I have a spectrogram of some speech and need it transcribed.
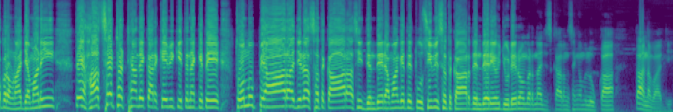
ਘਬਰਾਉਣਾ ਜਮਾ ਨਹੀਂ। ਤੇ ਹਾਸੇ ਠੱਠਿਆਂ ਦੇ ਕਰਕੇ ਵੀ ਕਿਤੇ ਨਾ ਕਿਤੇ ਤੁਹਾਨੂੰ ਪਿਆਰ ਆ, ਜਿਹੜਾ ਸਤਿਕਾਰ ਆ ਅਸੀਂ ਦਿੰਦੇ ਰਵਾਂਗੇ, ਤੇ ਤੁਸੀਂ ਵੀ ਸਤਿਕਾਰ ਦਿੰਦੇ ਰਹੋ, ਜੁੜੇ ਰਹੋ ਮੇਰੇ ਨਾਲ ਜਸਕਰਨ ਸਿੰਘ ਮਲੂਕਾ ਧੰਨਵਾਦ ਜੀ।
